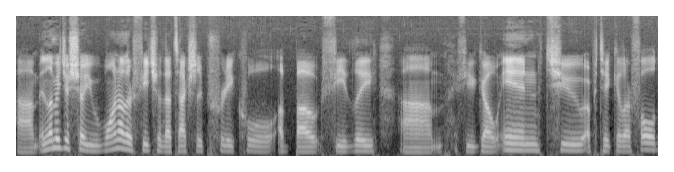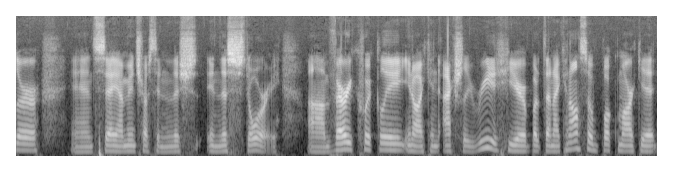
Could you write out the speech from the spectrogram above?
Um, and let me just show you one other feature that's actually pretty cool about Feedly. Um, if you go in to a particular folder and say I'm interested in this in this story. Um, very quickly, you know, I can actually read it here, but then I can also bookmark it.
